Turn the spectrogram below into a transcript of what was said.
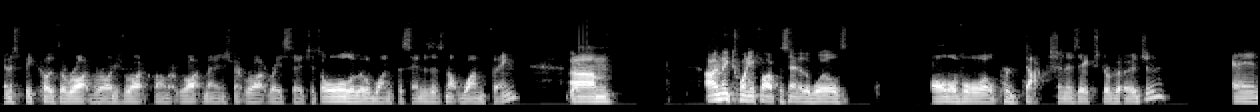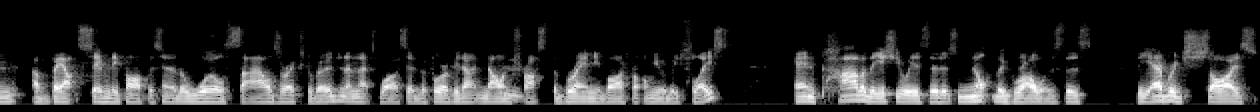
And it's because the right varieties, right climate, right management, right research. It's all the little one percenters. It's not one thing. Um, only 25% of the world's olive oil production is extra virgin, and about 75% of the world's sales are extra virgin. And that's why I said before if you don't know and Mm. trust the brand you buy from, you'll be fleeced. And part of the issue is that it's not the growers. There's the average size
